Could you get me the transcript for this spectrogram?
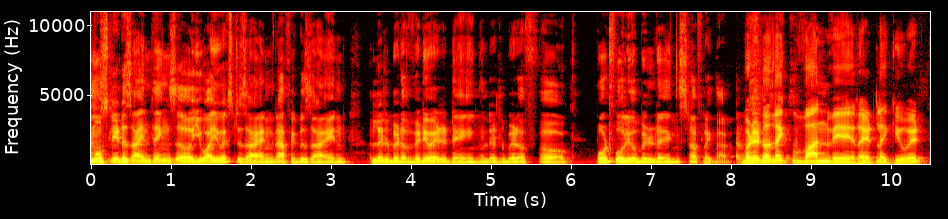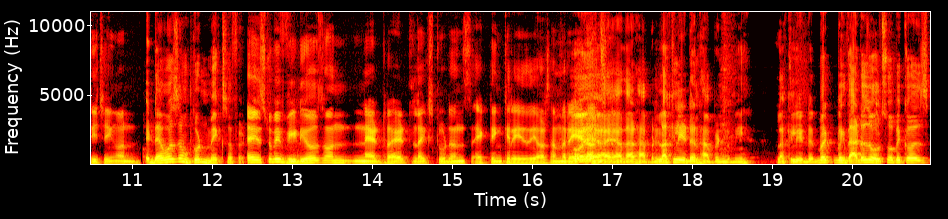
mostly design things, uh, UI UX design, graphic design, a little bit of video editing, a little bit of uh, portfolio building, stuff like that. But it was like one way, right? Like you were teaching on. There was a good mix of it. There used to be videos on net, right? Like students acting crazy or some Oh, raid. on yeah, yeah, that happened. Luckily, it didn't happen to me. Luckily, it did. But, but that is also because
